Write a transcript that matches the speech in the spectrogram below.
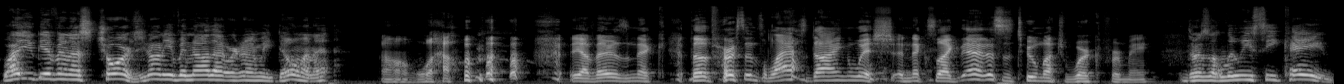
"Why are you giving us chores? You don't even know that we're gonna be doing it." Oh wow. yeah, there's Nick. The person's last dying wish, and Nick's like, Yeah, this is too much work for me. There's a Louis C.K.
